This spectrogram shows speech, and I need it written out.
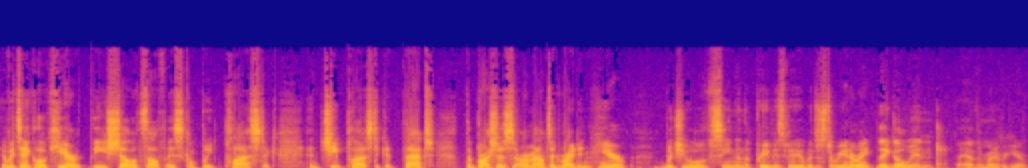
If we take a look here, the shell itself is complete plastic, and cheap plastic at that. The brushes are mounted right in here, which you will have seen in the previous video, but just to reiterate, they go in. I have them right over here.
